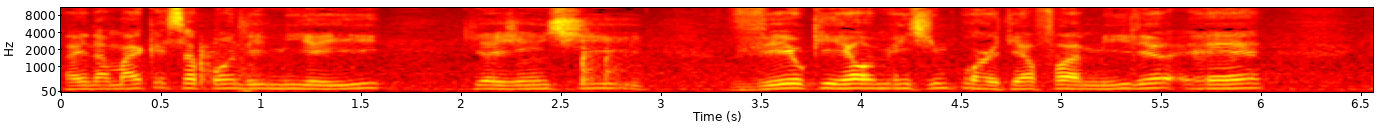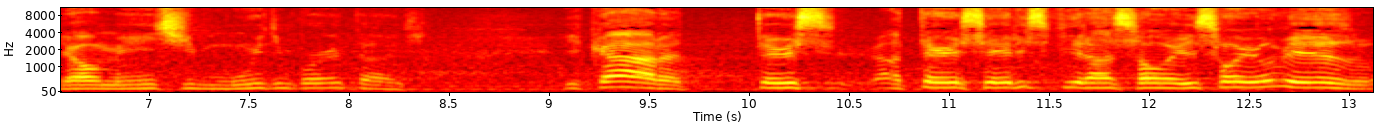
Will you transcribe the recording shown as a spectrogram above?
ainda mais com essa pandemia aí que a gente vê o que realmente importa e a família é realmente muito importante. E cara ter, a terceira inspiração aí sou eu mesmo.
